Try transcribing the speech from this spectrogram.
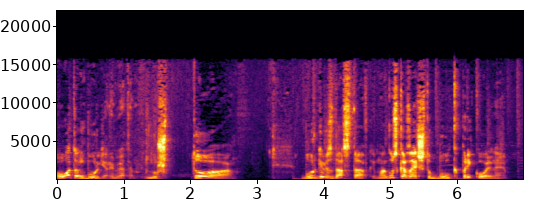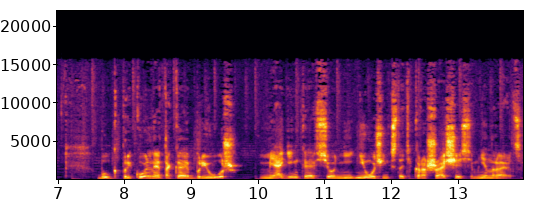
Вот он бургер, ребята. Ну что? Бургер с доставкой. Могу сказать, что булка прикольная. Булка прикольная, такая бриошь, мягенькая, все. Не, не очень, кстати, крошащаяся. Мне нравится.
